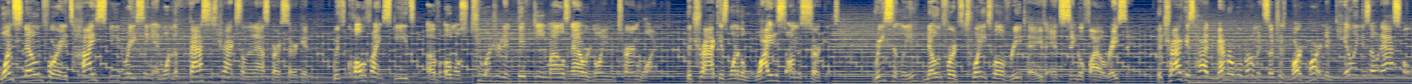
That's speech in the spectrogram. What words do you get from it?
Once known for its high-speed racing and one of the fastest tracks on the NASCAR circuit, with qualifying speeds of almost 215 miles an hour going into turn one. The track is one of the widest on the circuit. Recently, known for its 2012 repave and single file racing, the track has had memorable moments such as Mark Martin impaling his own asshole,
